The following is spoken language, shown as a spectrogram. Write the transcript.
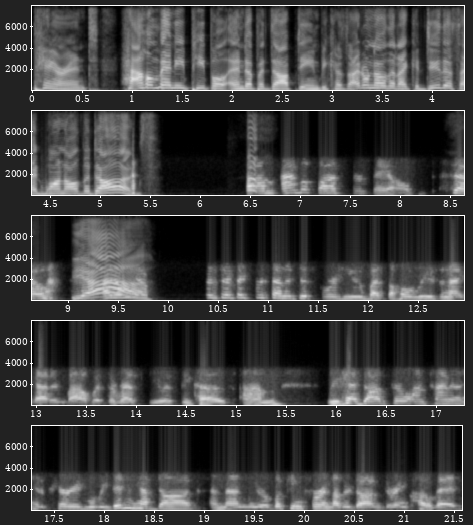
parent, how many people end up adopting? Because I don't know that I could do this. I'd want all the dogs. um, I'm a foster fail, so yeah. I don't have specific percentages for you, but the whole reason I got involved with the rescue is because um, we've had dogs for a long time, and I had a period where we didn't have dogs, and then we were looking for another dog during COVID.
